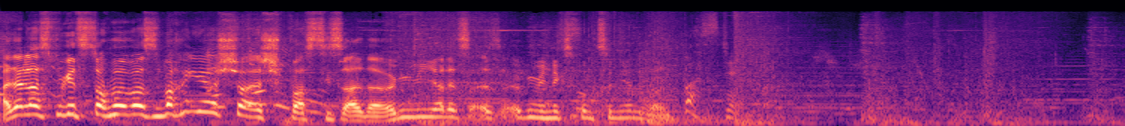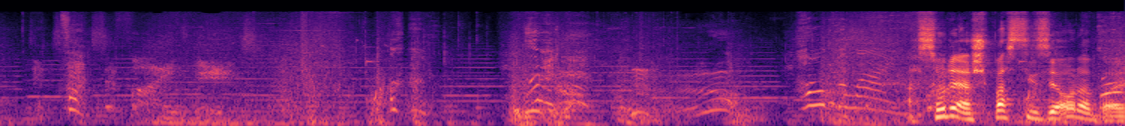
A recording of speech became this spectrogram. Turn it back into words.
Alter, lass mich jetzt doch mal was machen, ihr scheiß Spastis, Alter. Irgendwie hat jetzt also irgendwie nichts funktionieren wollen. Ach so, der Spasti ist ja auch dabei.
